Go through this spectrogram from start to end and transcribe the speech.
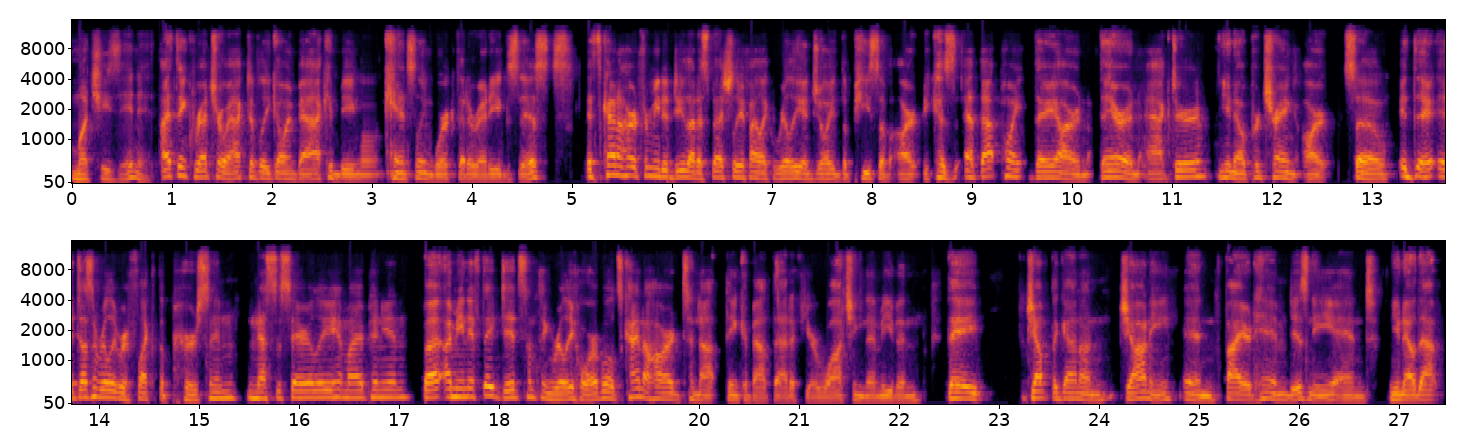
much he's in it. I think retroactively going back and being canceling work that already exists. It's kind of hard for me to do that, especially if I like really enjoyed the piece of art, because at that point they are an, they are an actor, you know, portraying art. So it it doesn't really reflect the person necessarily, in my opinion. But I mean, if they did something really horrible, it's kind of hard to not think about that if you're watching them. Even they jumped the gun on Johnny and fired him, Disney, and you know that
